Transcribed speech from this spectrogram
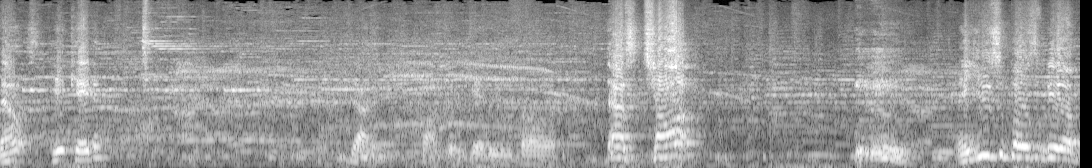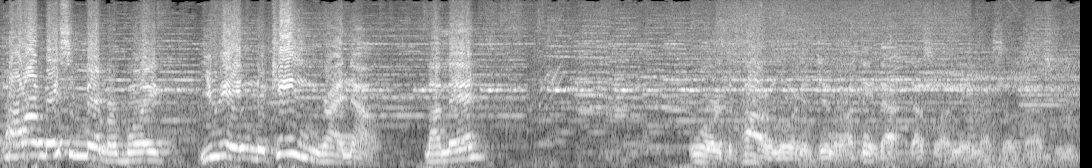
Bounce, hit Kaden. Got it. Fucking kidding me, dog. That's chalk. and you supposed to be a Power Mason member, boy. You hitting the king right now, my man or the Power Lord in general. I think that that's what I named myself actually.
